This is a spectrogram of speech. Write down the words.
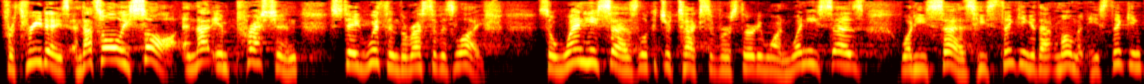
for three days. And that's all he saw. And that impression stayed with him the rest of his life. So when he says, look at your text of verse 31, when he says what he says, he's thinking of that moment. He's thinking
